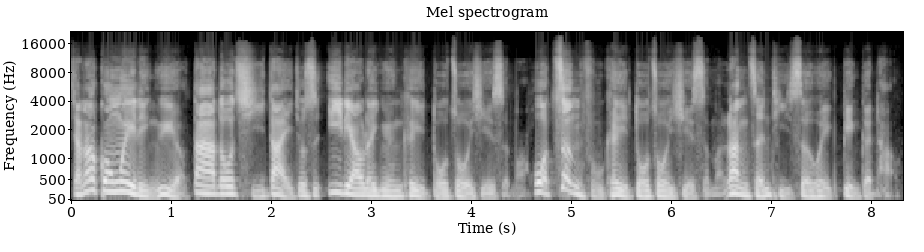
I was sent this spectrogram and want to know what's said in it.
讲到工位领域哦，大家都期待就是医疗人员可以多做一些什么，或政府可以多做一些什么，让整体社会变更好。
